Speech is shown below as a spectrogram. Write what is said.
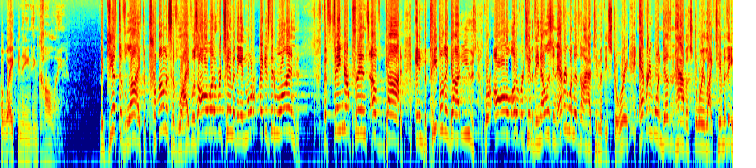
awakening and calling. The gift of life, the promise of life was all over Timothy in more ways than one. The fingerprints of God and the people that God used were all over Timothy. Now, listen, everyone does not have Timothy's story. Everyone doesn't have a story like Timothy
